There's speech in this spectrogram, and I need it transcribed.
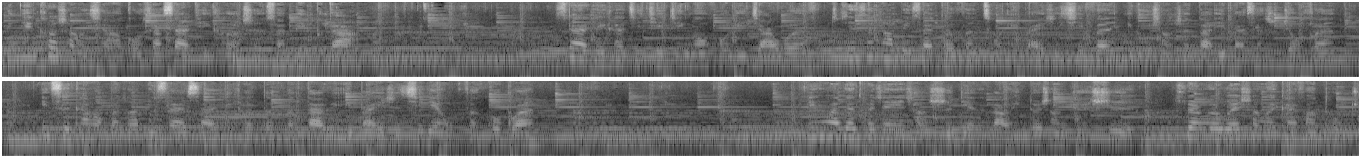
明天客场想要攻下塞尔提克，胜算并不大。塞尔提克近期进攻火力加温，最近三场比赛得分从一百一十七分一路上升到一百三十九分，因此看好本场比赛塞尔提克得分大于一百一十七点五分过关。再推荐一场十点的老鹰对上爵士，虽然微微尚未开放投注，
